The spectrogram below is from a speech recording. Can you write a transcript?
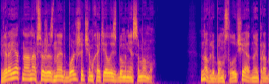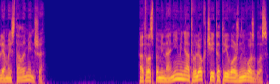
Вероятно, она все же знает больше, чем хотелось бы мне самому. Но в любом случае одной проблемой стало меньше. От воспоминаний меня отвлек чей-то тревожный возглас.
